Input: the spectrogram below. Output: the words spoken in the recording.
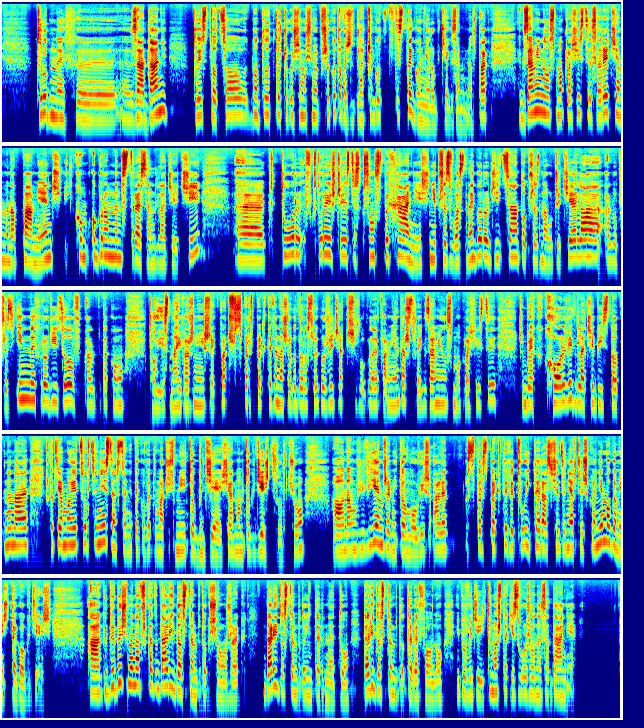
trudnych y, zadań, to jest to, co, no do, do, czego się musimy przygotować. Dlaczego z tego nie robić egzaminów, tak? Egzamin ósmoklasisty z ryciem na pamięć i ogromnym stresem dla dzieci, e, który, w które jeszcze jest, są wpychani, jeśli nie przez własnego rodzica, to przez nauczyciela, albo przez innych rodziców, albo taką, to jest najważniejsze. Patrz z perspektywy naszego dorosłego życia, czy w ogóle pamiętasz swój egzamin ósmoklasisty, czy był jakkolwiek dla ciebie istotny, no ale na przykład ja mojej córce nie jestem w stanie tego wytłumaczyć, miej to gdzieś, ja mam to gdzieś, córciu, a ona mówi, wiem, że mi to mówisz, ale z perspektywy tu i teraz siedzenia w tej szkole nie mogę mieć tego gdzieś. A gdybyśmy na przykład dali dostęp do książek, dali dostęp do internetu, dali dostęp do telefonu i powiedzieli, tu masz takie złożone zadanie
